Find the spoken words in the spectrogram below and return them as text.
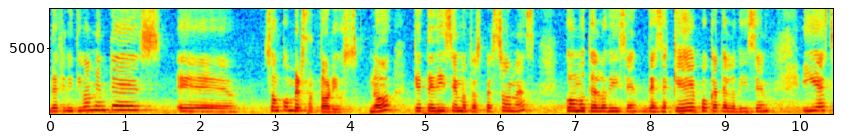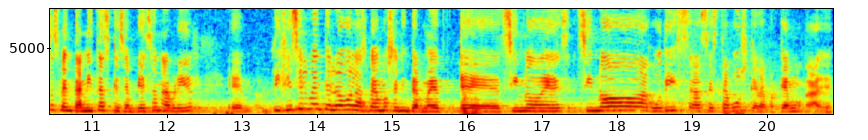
definitivamente es, eh, son conversatorios, ¿no? ¿Qué te dicen otras personas? ¿Cómo te lo dicen? ¿Desde qué época te lo dicen? Y estas ventanitas que se empiezan a abrir eh, difícilmente luego las vemos en internet eh, si, no es, si no agudizas esta búsqueda, porque eh,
